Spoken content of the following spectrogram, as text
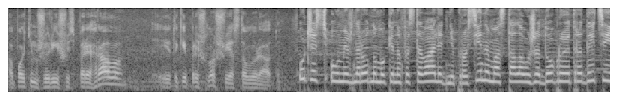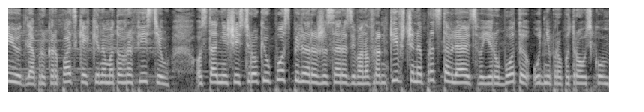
а потім журі щось переграло, і таки прийшло, що я став лауреатом. Участь у міжнародному кінофестивалі Дніпро Сінема стала уже доброю традицією для прикарпатських кінематографістів. Останні шість років поспіль режисери з Івано-Франківщини представляють свої роботи у Дніпропетровську.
